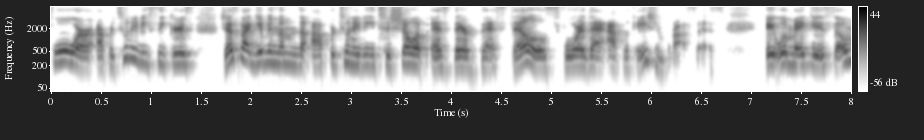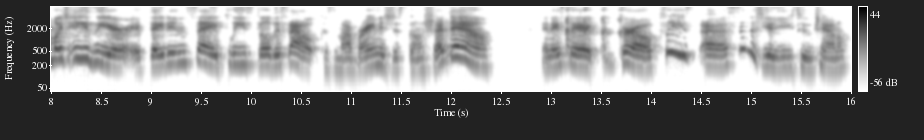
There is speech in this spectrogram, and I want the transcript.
for opportunity seekers just by giving them the opportunity to show up as their best selves for that application process. It would make it so much easier if they didn't say, please fill this out, because my brain is just going to shut down. And they said, girl, please uh, send us your YouTube channel.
